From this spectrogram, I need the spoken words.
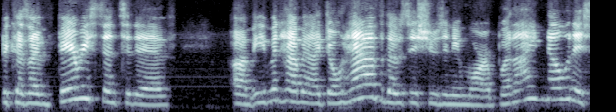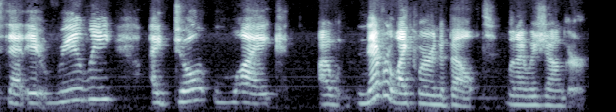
because I'm very sensitive. Um, even having, I don't have those issues anymore, but I noticed that it really, I don't like, I never liked wearing a belt when I was younger.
